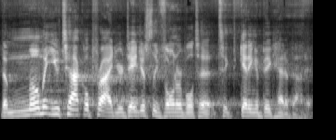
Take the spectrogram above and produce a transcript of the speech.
The moment you tackle pride, you're dangerously vulnerable to, to getting a big head about it.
